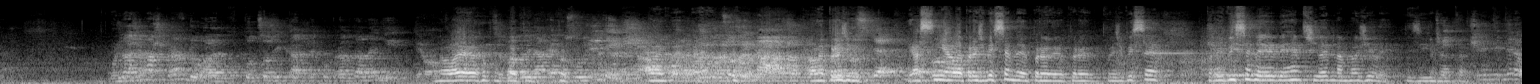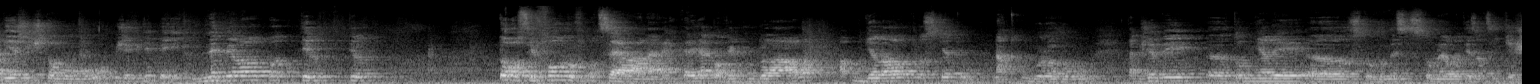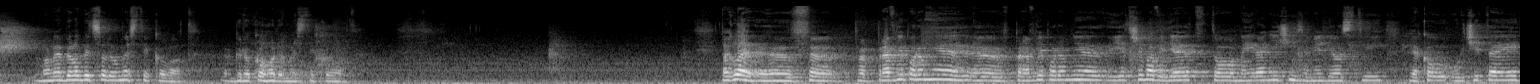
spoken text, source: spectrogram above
Možná, že máš pravdu, ale to, co říkáš, jako pravda není. Jo? No ale Třeba to nějak jako složitější. Ale, to, co říkáš, ale proč, prostě, jasný, jako... ale proč by se, pro, pro, proč by se, proč by se během tří let namnožili ty zvířata? Čili ty teda věříš tomu, že kdyby nebylo to, ty, ty, toho sifonu v oceánech, který jako vypudlal a udělal prostě tu nadúrovu, takže by eh, to měli eh, s tou, s tou neolitizací těžší. No nebylo by co domestikovat. Kdo koho domestikovat? Takhle, eh, pravděpodobně, pravděpodobně je třeba vidět to nejranější zemědělství jako určitý,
